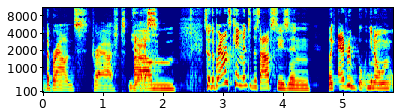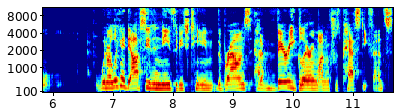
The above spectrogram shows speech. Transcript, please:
the Browns draft. Yes. Um, so the Browns came into this offseason, like every, you know, when we're looking at the offseason needs of each team, the Browns had a very glaring one, which was pass defense.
